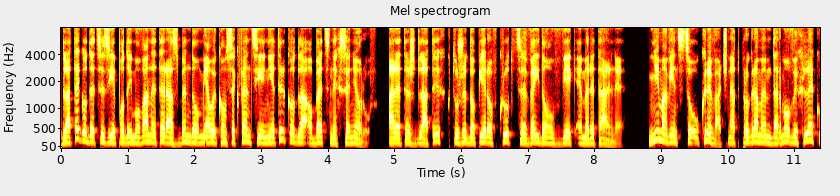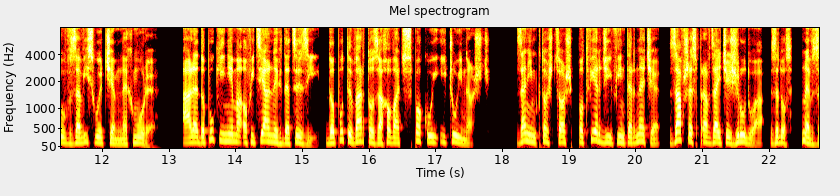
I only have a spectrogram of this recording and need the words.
Dlatego decyzje podejmowane teraz będą miały konsekwencje nie tylko dla obecnych seniorów, ale też dla tych, którzy dopiero wkrótce wejdą w wiek emerytalny. Nie ma więc co ukrywać, nad programem darmowych leków zawisły ciemne chmury. Ale dopóki nie ma oficjalnych decyzji, dopóty warto zachować spokój i czujność. Zanim ktoś coś potwierdzi w internecie, zawsze sprawdzajcie źródła ZDOS, NFZ,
